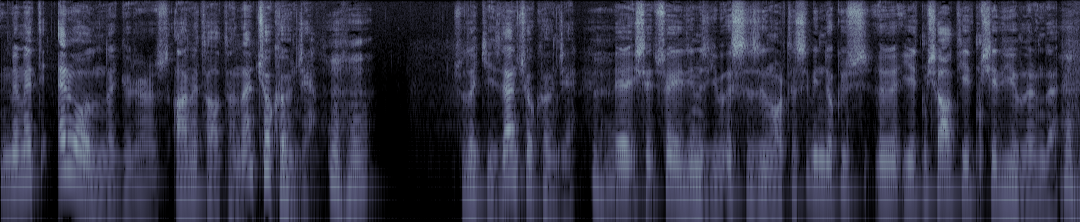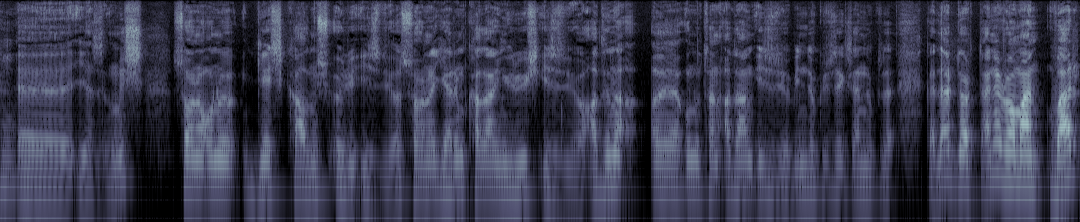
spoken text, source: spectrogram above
Mehmet Eroğlu'nda görüyoruz. Ahmet Altan'dan çok önce. Hı hı. Sudaki izden çok önce. Hı hı. E, işte söylediğimiz gibi ıssızlığın ortası 1976-77 yıllarında Hı hı. e, yazılmış. Sonra onu geç kalmış ölü izliyor. Sonra yarım kalan yürüyüş izliyor. Adını e, unutan adam izliyor. 1989'a kadar dört tane roman var.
